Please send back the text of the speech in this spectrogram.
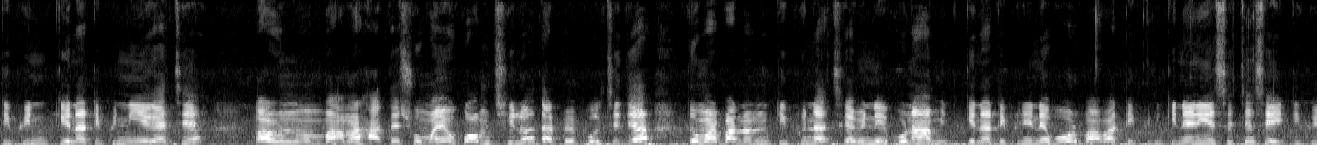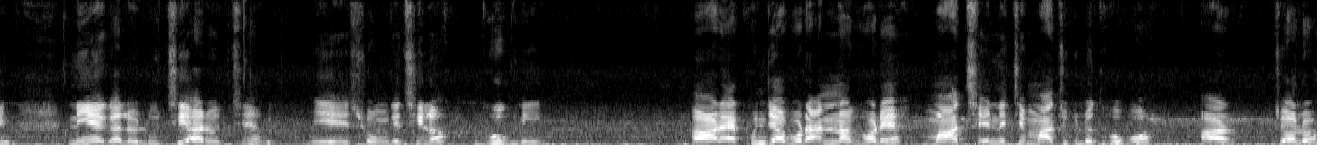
টিফিন, কেনা টিফিন নিয়ে গেছে। কারণ আমার হাতে সময়ও কম ছিল। তারপরে বলছে যে, তোমার বানানো টিফিন আজকে আমি নেব না। আমি কেনা টিফিনই নেব। ওর বাবা টিফিন কিনে নিয়ে এসেছে। সেই টিফিন নিয়ে গেল লুচি আর হচ্ছে ইয়ে সঙ্গে ছিল ঘুগনি। আর এখন যাব রান্নাঘরে। মাছ এনেছে, মাছগুলো ধোবো। আর চলো,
